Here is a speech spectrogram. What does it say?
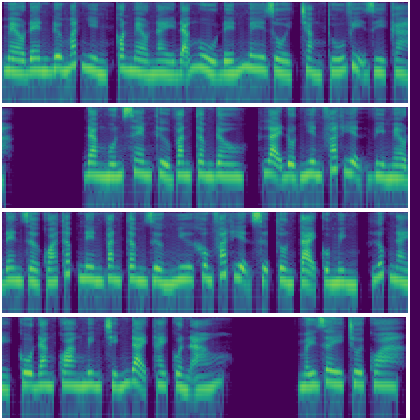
Mèo đen đưa mắt nhìn con mèo này đã ngủ đến mê rồi, chẳng thú vị gì cả. Đang muốn xem thử văn tâm đâu, lại đột nhiên phát hiện vì mèo đen giờ quá thấp nên văn tâm dường như không phát hiện sự tồn tại của mình, lúc này cô đang quang minh chính đại thay quần áo. Mấy giây trôi qua,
